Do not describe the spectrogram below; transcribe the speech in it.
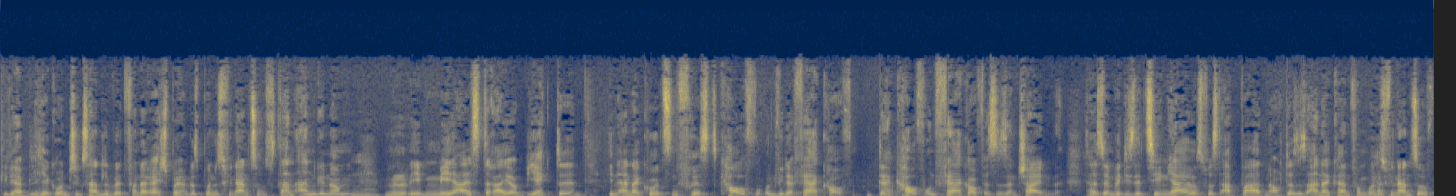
Gewerblicher Grundstückshandel wird von der Rechtsprechung des Bundesfinanzamts dann angenommen, wenn wir eben mehr als drei Objekte in einer kurzen Frist kaufen und wieder verkaufen. Der Kauf und Verkauf ist das Entscheidende. Das heißt, wenn wir diese zehn Jahresfrist abwarten, auch das ist anerkannt vom Bundesfinanzhof,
